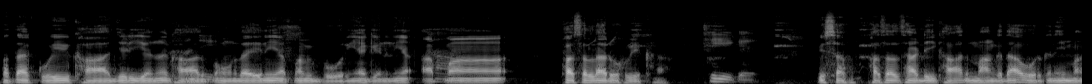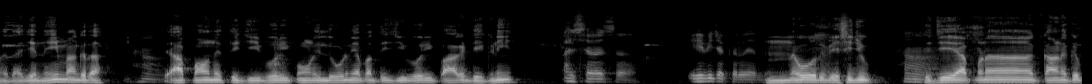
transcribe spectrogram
ਪਤਾ ਕੋਈ ਖਾਦ ਜਿਹੜੀ ਆ ਨਾ ਖਾਦ ਪਾਉਣ ਦਾ ਇਹ ਨਹੀਂ ਆਪਾਂ ਵੀ ਬੋਰੀਆਂ ਗਿਣਨੀਆਂ ਆਪਾਂ ਫਸਲ ਦਾ ਰੁਖ ਵੇਖਣਾ। ਠੀਕ ਹੈ। ਵੀ ਸ- ਫਸਲ ਸਾਡੀ ਖਾਦ ਮੰਗਦਾ ਹੋਰ ਕਿ ਨਹੀਂ ਮੰਗਦਾ ਜੇ ਨਹੀਂ ਮੰਗਦਾ ਹਾਂ। ਤੇ ਆਪਾਂ ਉਹਨੇ ਤੀਜੀ ਬੋਰੀ ਪਾਉਣ ਦੀ ਲੋੜ ਨਹੀਂ ਆਪਾਂ ਤੀਜੀ ਬੋਰੀ ਪਾ ਕੇ ਡੇਗਣੀ ਅੱਛਾ ਅੱਛਾ। ਇਹ ਵੀ ਚੱਕਰ ਹੋ ਜਾਂਦਾ। ਹਮ, ਉਹ ਤੇ ਵੇਸੀ ਜੂ। ਹਾਂ। ਤੇ ਜੇ ਆਪਣਾ ਕਣਕ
